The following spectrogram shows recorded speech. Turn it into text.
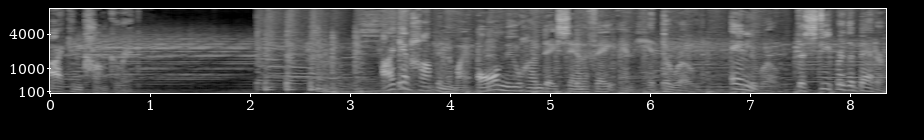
I can conquer it. I can hop into my all-new Hyundai Santa Fe and hit the road. Any road. The steeper the better.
